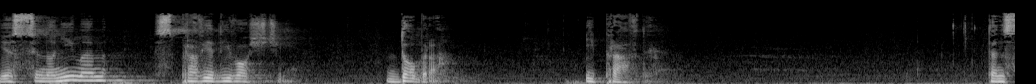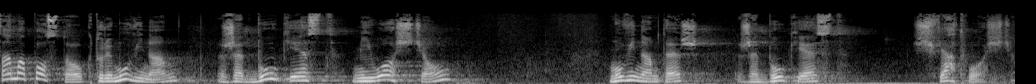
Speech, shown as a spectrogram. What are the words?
jest synonimem sprawiedliwości, dobra i prawdy. Ten sam apostoł, który mówi nam, że Bóg jest miłością, mówi nam też, że Bóg jest światłością.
